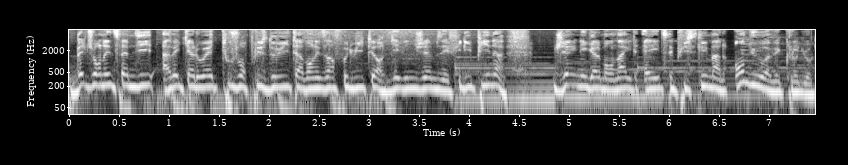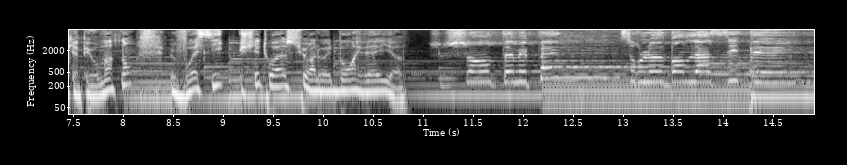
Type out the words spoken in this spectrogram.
Belle journée de samedi avec Alouette. Toujours plus de hits avant les infos de 8h. Gavin James et Philippines. Jane également Night 8 et puis Slimane en duo avec Claudio Capéo. Maintenant, voici chez toi sur Alouette. Bon réveil. Je mes peines sur le banc de la cité.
